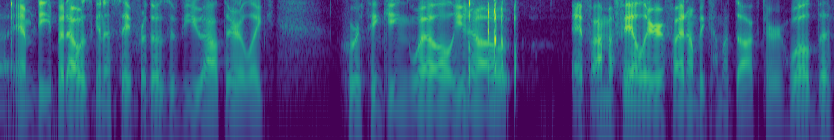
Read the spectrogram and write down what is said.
uh, MD, but I was gonna say for those of you out there like who are thinking, well, you know, if I'm a failure if I don't become a doctor. Well, the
